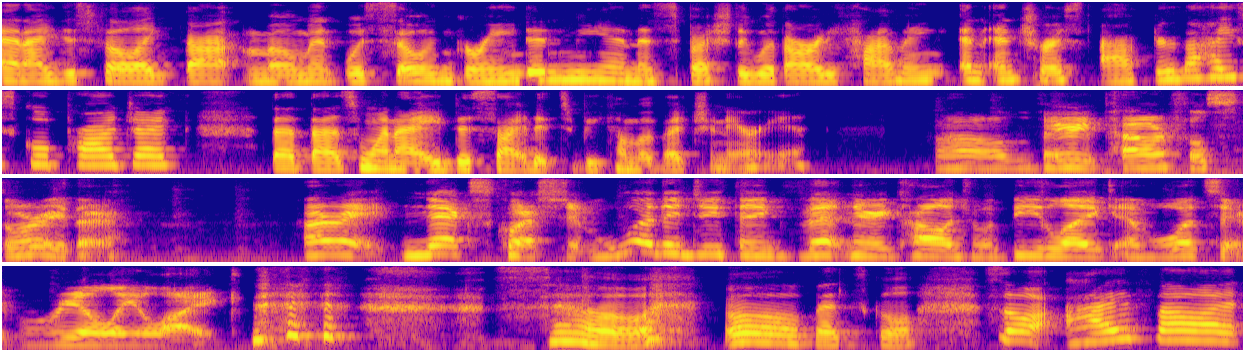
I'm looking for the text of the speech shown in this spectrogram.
And I just feel like that moment was so ingrained in me, and especially with already having an interest after the high school project, that that's when I decided to become a veterinarian. Wow, very powerful story there. All right, next question. What did you think veterinary college would be like, and what's it really like? so, oh, vet school. So, I thought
